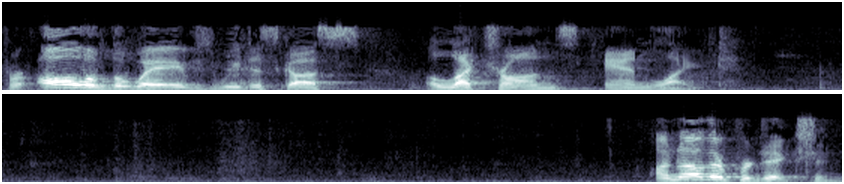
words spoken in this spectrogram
for all of the waves we discuss, electrons and light. Another prediction.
